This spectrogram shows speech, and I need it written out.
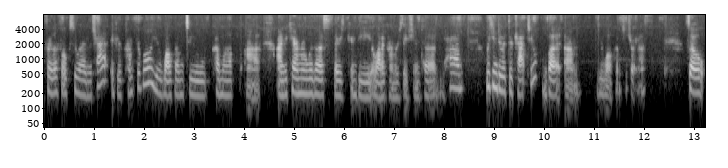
for the folks who are in the chat, if you're comfortable, you're welcome to come up uh, on the camera with us. There can be a lot of conversation to be had. We can do it through chat too, but um, you're welcome to join us. So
